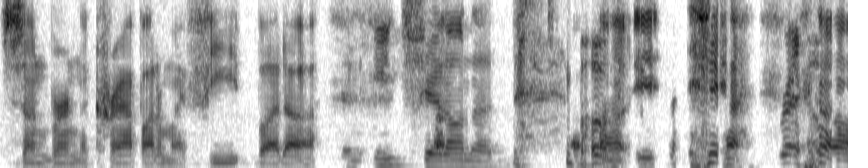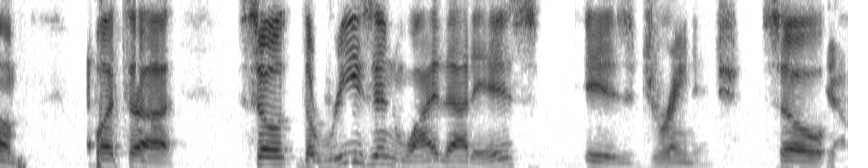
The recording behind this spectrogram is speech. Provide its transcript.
sunburn the crap out of my feet but uh, And eat shit on a uh yeah um, but uh, so the reason why that is is drainage. So Yeah.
